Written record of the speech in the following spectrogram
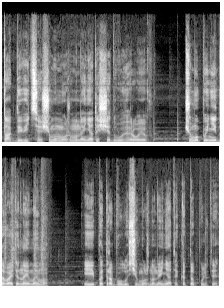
Так, дивіться, що ми можемо найняти ще двох героїв. Чому б і ні, давайте наймемо. І Петра Болусів можна найняти катапульти.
